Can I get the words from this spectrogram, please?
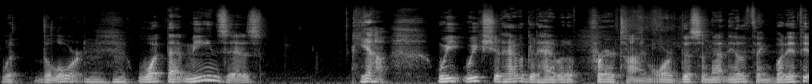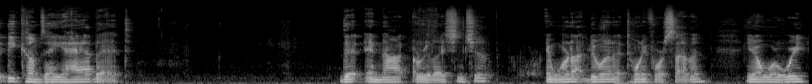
with the Lord. What that means is, yeah, we we should have a good habit of prayer time or this and that and the other thing. But if it becomes a habit that and not a relationship, and we're not doing it twenty four seven, you know, where we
